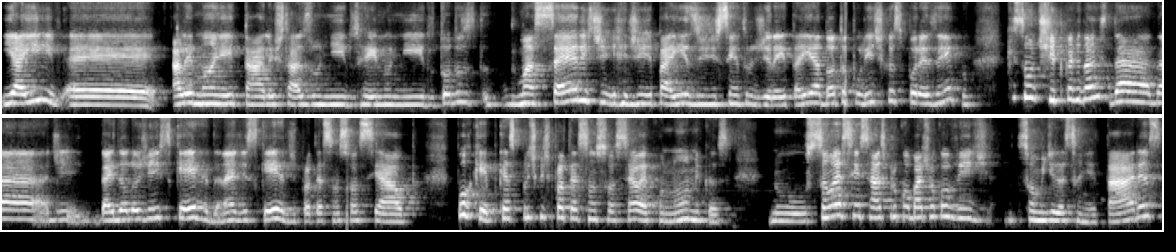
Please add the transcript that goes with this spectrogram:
E aí, é, Alemanha, Itália, Estados Unidos, Reino Unido, todos, uma série de, de países de centro-direita aí adota políticas, por exemplo, que são típicas da, da, da, de, da ideologia esquerda, né, de esquerda, de proteção social. Por quê? Porque as políticas de proteção social econômicas no, são essenciais para o combate ao Covid. São medidas sanitárias,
